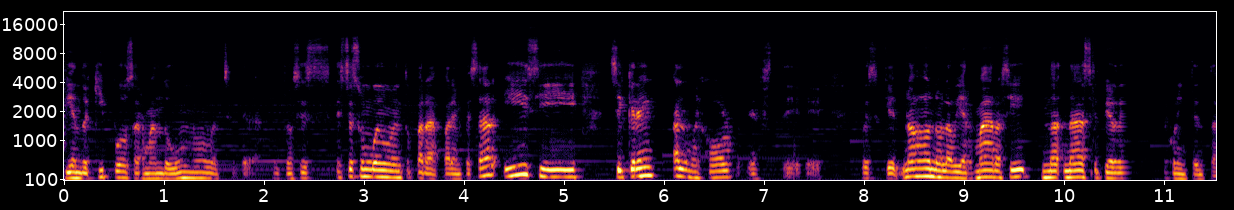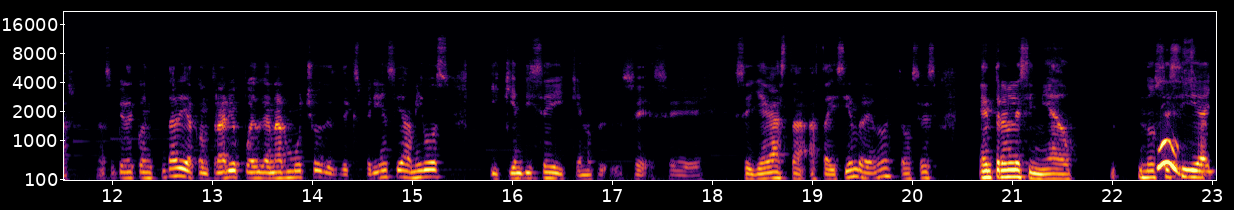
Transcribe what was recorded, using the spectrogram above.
viendo equipos, armando uno, etcétera. Entonces, este es un buen momento para, para empezar y si, si creen a lo mejor este pues que no, no la voy a armar así, na- nada se pierde con intentar. Nada se pierde con intentar y al contrario puedes ganar mucho desde experiencia, amigos y quién dice y que no, se, se, se llega hasta, hasta diciembre, ¿no? Entonces, entrenle sin miedo. No sé Uh, si hay,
